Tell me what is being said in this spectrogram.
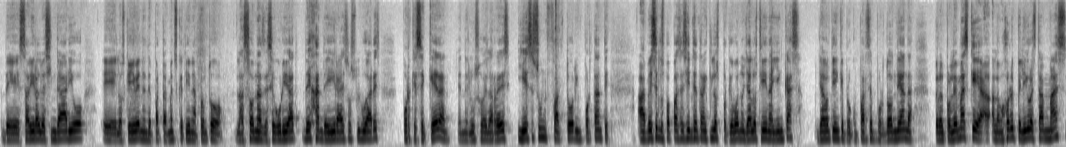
de salir al vecindario. Eh, los que viven en departamentos que tienen a pronto las zonas de seguridad dejan de ir a esos lugares porque se quedan en el uso de las redes y ese es un factor importante a veces los papás se sienten tranquilos porque, bueno, ya los tienen ahí en casa, ya no tienen que preocuparse por dónde anda. Pero el problema es que a, lo mejor el peligro está más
